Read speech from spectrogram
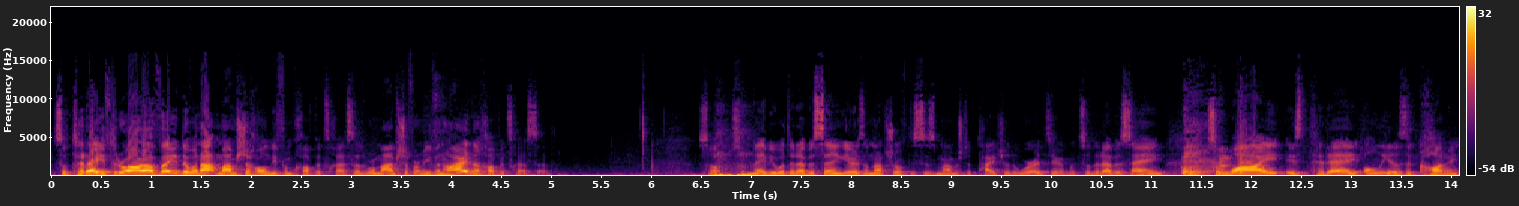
So today, through our Aveda, we're not Mamshach only from Chafetz Chesed, we're Mamshach from even higher than Chafetz Chesed. So, so maybe what the Rebbe is saying here is, I'm not sure if this is mamish the title of the words here, but so the Rebbe is saying, so why is today only as a zakaring?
